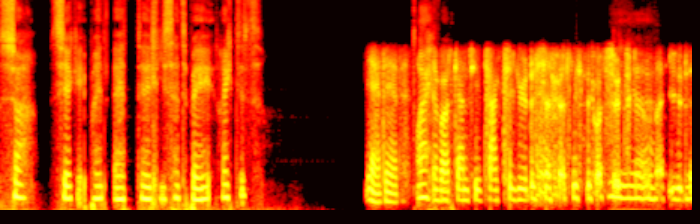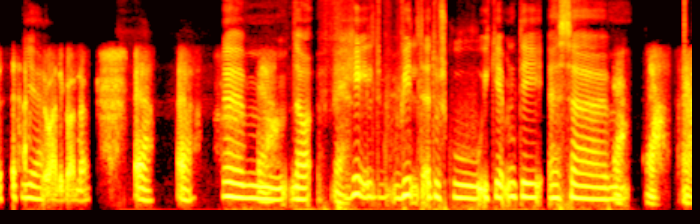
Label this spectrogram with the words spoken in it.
Så siger Gabriel, at øh, Lisa er tilbage. Er rigtigt? Ja, det er det. Ej, Jeg vil også gerne sige tak til Jytte. Jeg hørte lige, det var sødt Ja. skrevet af Jytte. ja. Det var det godt nok. Ja, ja. Øhm, Ja. Nå, Ja. helt vildt, at du skulle igennem det. Altså, Ja. Ja, ja.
